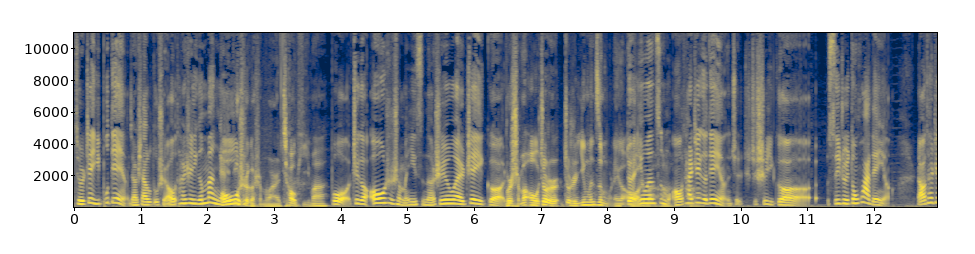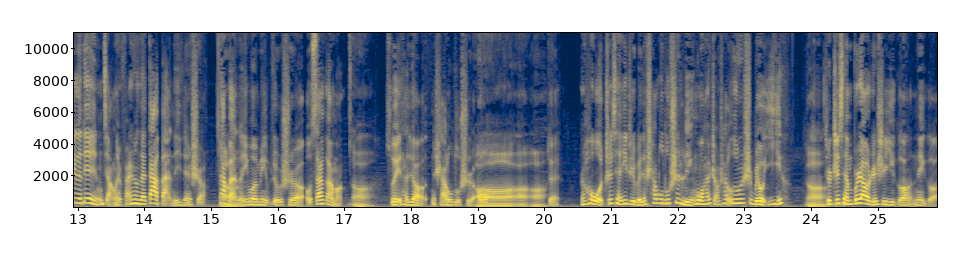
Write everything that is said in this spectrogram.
就是这一部电影叫《杀戮都市欧》，它是一个漫改电影。欧是个什么玩意儿？俏皮吗？不，这个欧是什么意思呢？是因为这个不是什么欧，就是就是英文字母那个欧。对英文字母欧，它这个个电影就只是一个 CG 动画电影。然后它这个电影讲的是发生在大阪的一件事儿，大阪的英文名不就是 Osaka 吗，啊所以它叫那杀戮都市啊欧。啊对然后我之前一直以为这杀戮都市零，我还找杀戮都市是不是有一，啊！就之前不知道这是一个那个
